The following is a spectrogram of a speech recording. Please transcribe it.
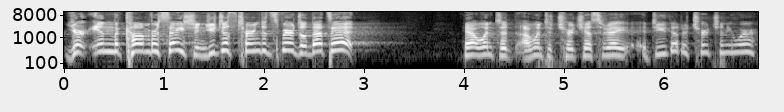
You're in the conversation. You just turned it spiritual. That's it. Yeah, I went to I went to church yesterday. Do you go to church anywhere?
